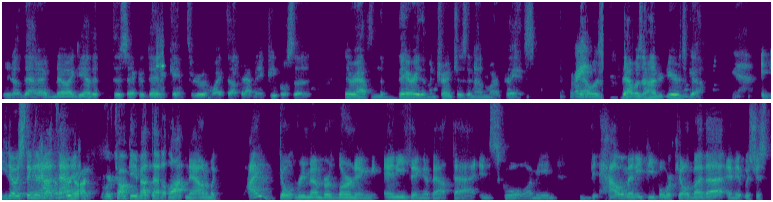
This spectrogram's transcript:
You know that I had no idea that this epidemic came through and wiped out that many people. So they were having to bury them in trenches and unmarked graves. Right. That was that was a hundred years ago. Yeah. You know i was thinking about that We're not, we're talking about that a lot now and i'm like i don't remember learning anything about that in school i mean the, how many people were killed by that, and it was just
